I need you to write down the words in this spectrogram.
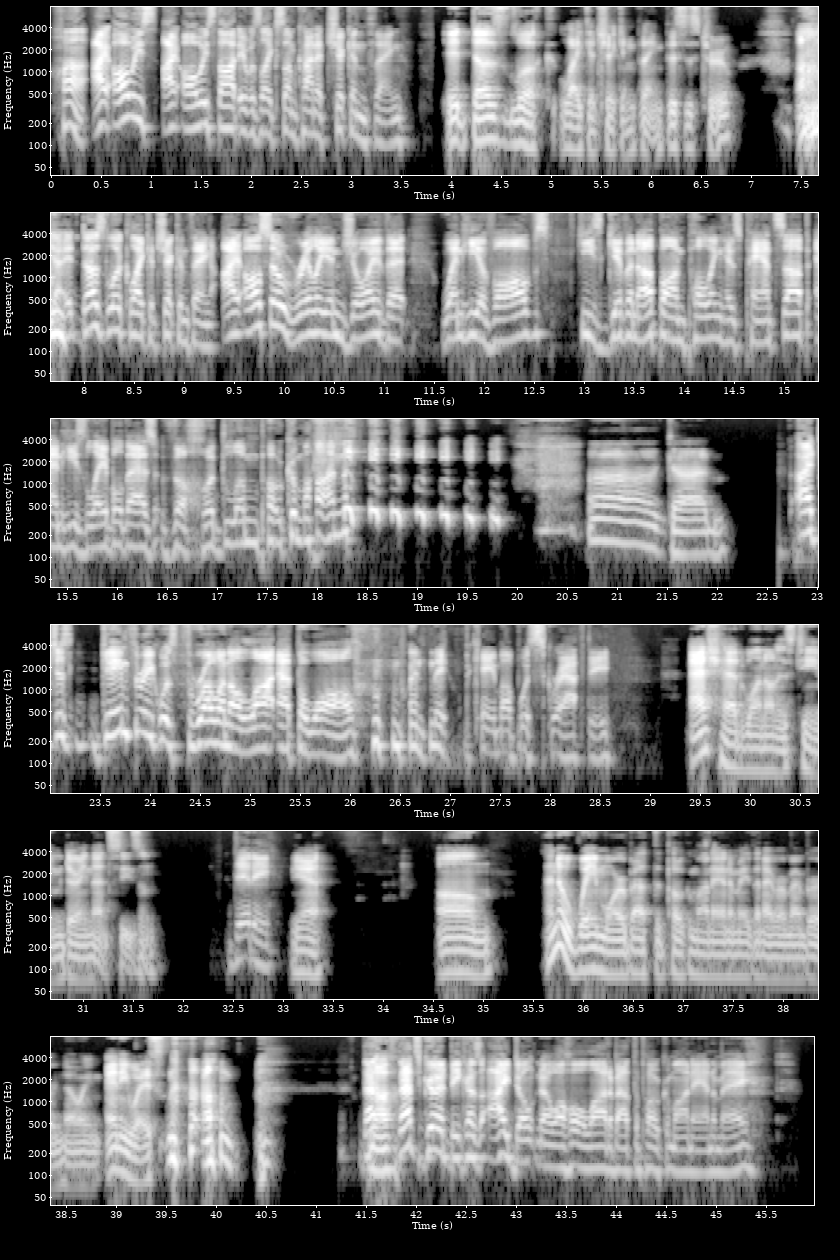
Huh. I always I always thought it was like some kind of chicken thing. It does look like a chicken thing. This is true. Um, Yeah, it does look like a chicken thing. I also really enjoy that when he evolves, he's given up on pulling his pants up and he's labeled as the hoodlum Pokemon. oh god. I just Game Freak was throwing a lot at the wall when they came up with Scrafty. Ash had one on his team during that season. Did he? Yeah. Um I know way more about the Pokemon anime than I remember knowing. Anyways, um That No. that's good because I don't know a whole lot about the Pokemon anime.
